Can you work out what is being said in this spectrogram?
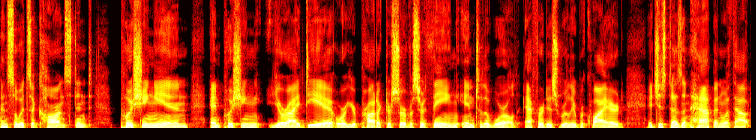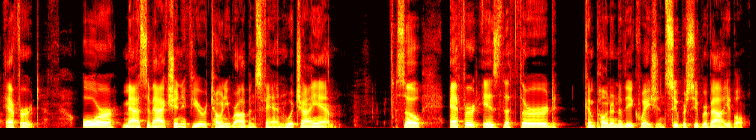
And so it's a constant pushing in and pushing your idea or your product or service or thing into the world. Effort is really required. It just doesn't happen without effort or massive action if you're a Tony Robbins fan, which I am. So, effort is the third component of the equation, super, super valuable.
